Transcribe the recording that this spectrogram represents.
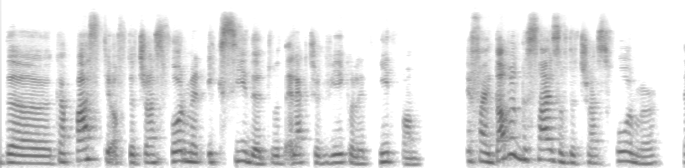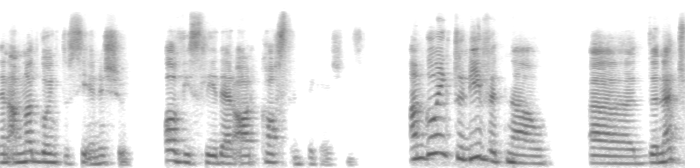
the capacity of the transformer exceeded with electric vehicle and heat pump. If I double the size of the transformer, then I'm not going to see an issue. Obviously, there are cost implications. I'm going to leave it now, uh, the net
